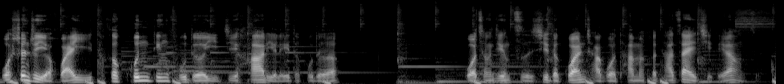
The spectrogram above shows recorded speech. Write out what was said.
我甚至也怀疑他和昆汀·福德以及哈里·雷特福德。我曾经仔细地观察过他们和他在一起的样子。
